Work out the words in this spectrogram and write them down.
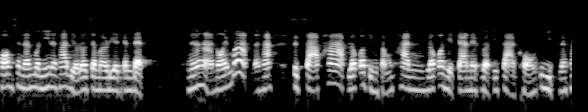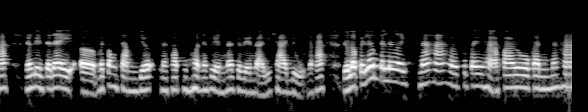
เพราะฉะนั้นวันนี้นะคะ เดี๋ยวเราจะมาเรียนกันแบบเนื้อหาน้อยมากนะคะ ศึกษาภาพแล้วก็สิ่งสำคัญ แล้วก็เหตุการณ์ในประวัติศาสตร์ของอียิปต์นะคะนักเรียนจะได้เอ่อไม่ต้องจำเยอะนะคะเพราะว่านักเรียนน่าจะเรียนหลายวิชาอยู่นะคะ เดี๋ยวเราไปเริ่มกันเลยนะคะเราจะไปหาฟาโรกันนะคะ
